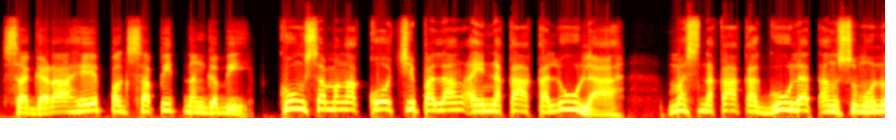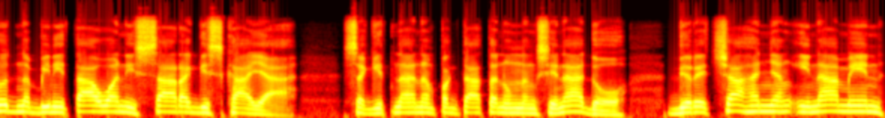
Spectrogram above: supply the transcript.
sa garahe pagsapit ng gabi. Kung sa mga kotse pa lang ay nakakalula, mas nakakagulat ang sumunod na binitawan ni Sara Giskaya. Sa gitna ng pagtatanong ng Senado, diretsahan niyang inamin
